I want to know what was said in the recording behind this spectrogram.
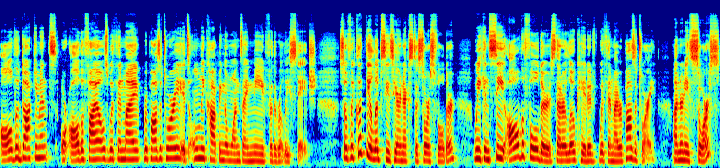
all the documents or all the files within my repository, it's only copying the ones I need for the release stage. So if we click the ellipses here next to source folder, we can see all the folders that are located within my repository. Underneath source,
